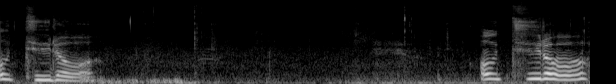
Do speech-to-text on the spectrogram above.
어우 더러워. 어우 더러워.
